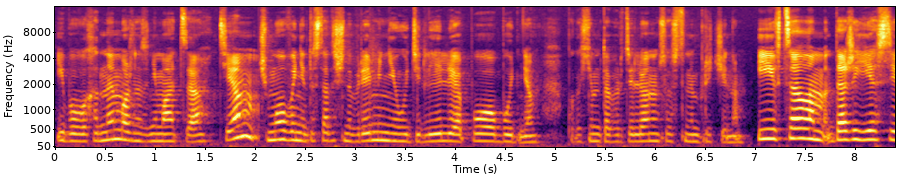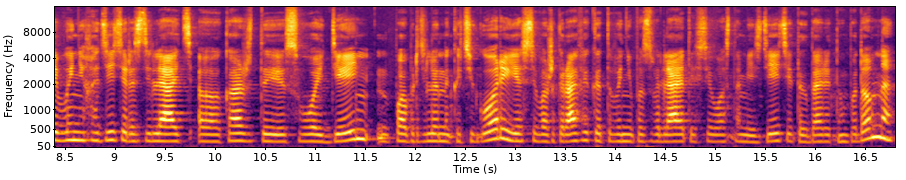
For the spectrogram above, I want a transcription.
И по выходным можно заниматься тем, чему вы недостаточно времени уделили по будням, по каким-то определенным собственным причинам. И в целом, даже если вы не хотите разделять э, каждый свой день по определенной категории, если ваш график этого не позволяет, если у вас там есть дети и так далее и тому подобное,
